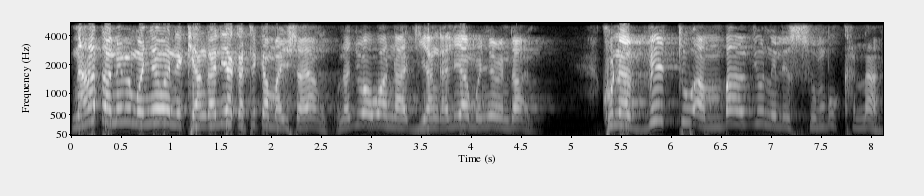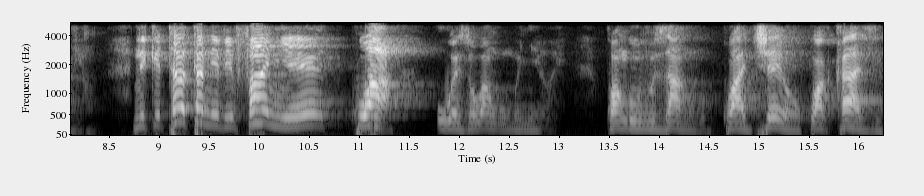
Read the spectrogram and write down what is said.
Na hata mimi mwenyewe nikiangalia katika maisha yangu unajua huwa najiangalia mwenyewe ndani. Kuna vitu ambavyo nilisumbuka navyo nikitaka nivifanye kwa uwezo wangu mwenyewe kwa nguvu zangu kwa cheo kwa kazi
